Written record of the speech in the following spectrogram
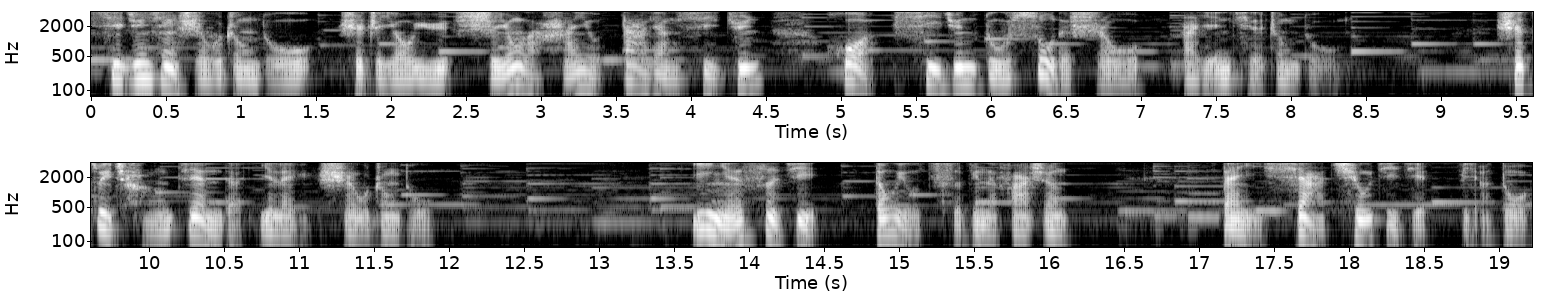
细菌性食物中毒是指由于使用了含有大量细菌或细菌毒素的食物而引起的中毒。是最常见的一类食物中毒，一年四季都有此病的发生，但以夏秋季节比较多。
